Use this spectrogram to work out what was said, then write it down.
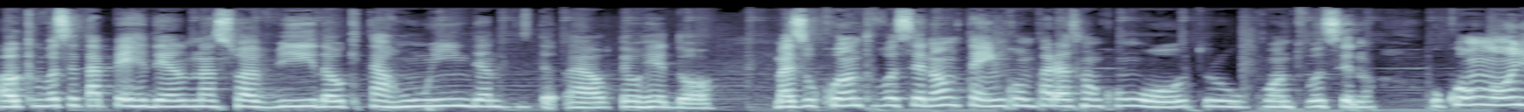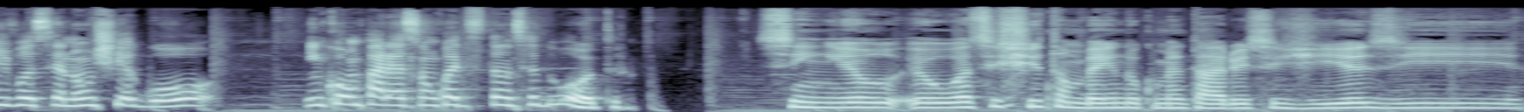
ao que você está perdendo na sua vida, ao que está ruim dentro, ao teu redor mas o quanto você não tem em comparação com o outro, o quanto você não, o quão longe você não chegou em comparação com a distância do outro. Sim, eu, eu assisti também o documentário esses dias e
